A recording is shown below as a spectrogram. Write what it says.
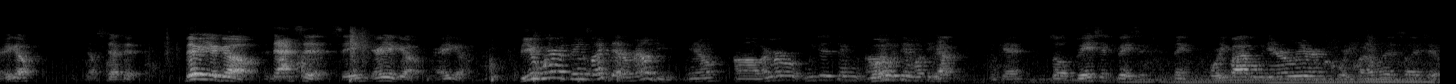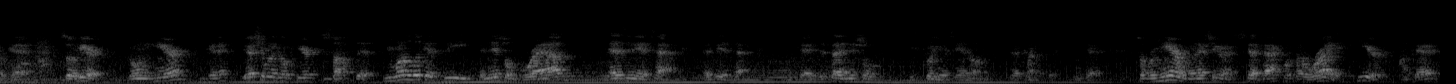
There you go. Now step in. There you go. That's it. See? There you go. There you go. Be aware of things like that around you, you know? Um, I remember we did a thing, going with him Motoyaku, okay? So basic basics. Think forty five what we did earlier, forty five on this side too, okay? So here, going here, okay? You actually wanna go here, stop this. You wanna look at the initial grab as in the attack, as the attack. Okay, just that initial, he's putting his hand on me, that kind of thing, okay? So from here, we're actually gonna step back with our right here, okay?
